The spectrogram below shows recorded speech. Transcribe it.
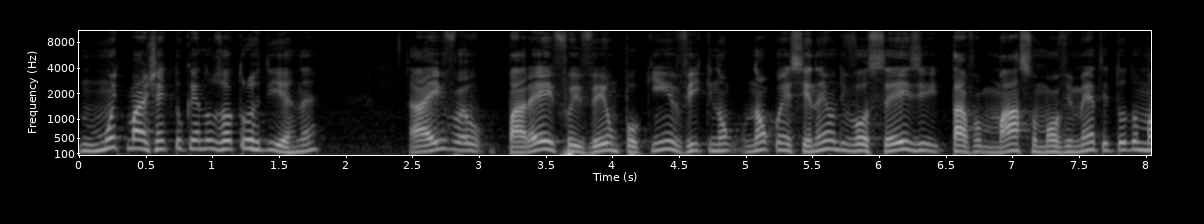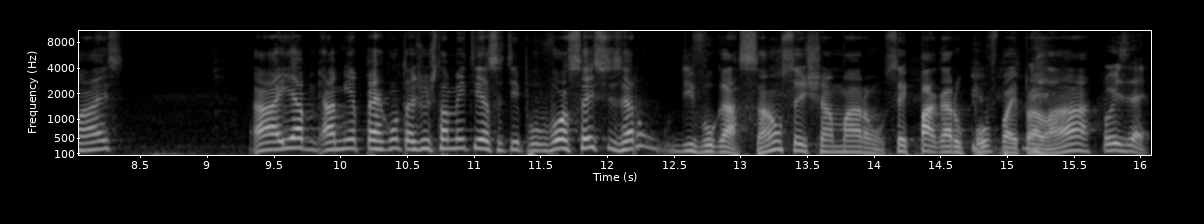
muito mais gente do que nos outros dias, né? Aí eu parei, fui ver um pouquinho, vi que não, não conhecia nenhum de vocês e tava massa o movimento e tudo mais. Aí a, a minha pergunta é justamente essa, tipo, vocês fizeram divulgação, vocês chamaram, vocês pagaram o povo pra ir pra lá? Pois é.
